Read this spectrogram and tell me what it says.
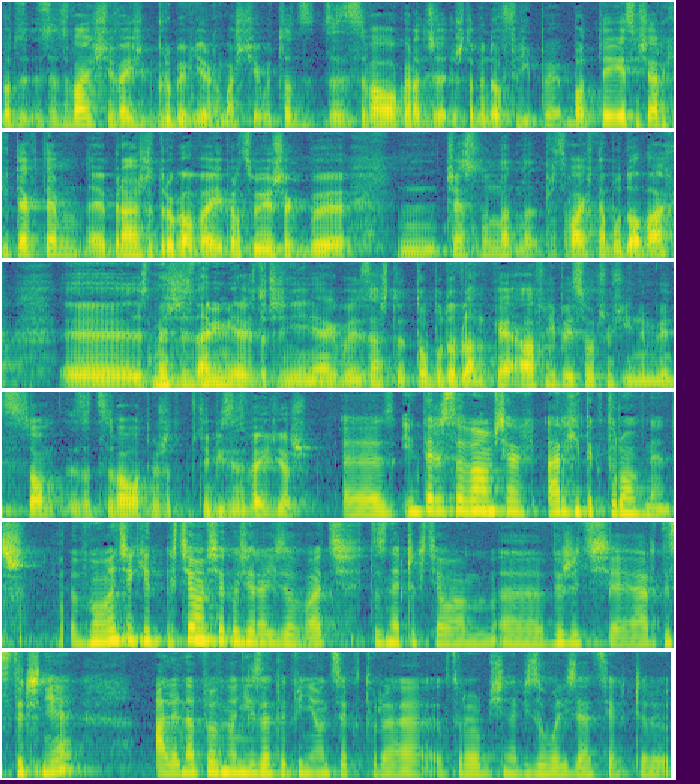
Bo zdecydowałeś się wejść gruby w nieruchomości. To zdecydowało akurat, że, że, to będą flipy? Bo ty jesteś architektem e, branży drogowej, pracujesz jakby, często na, na, pracowałeś na budowach, yy, z mężczyznami miałeś do czynienia, jakby znasz tą budowlankę, a flipy są czymś innym, więc co zdecydowało o tym, że w ten biznes wejdziesz? Yy, interesowałam się architekturą wnętrz. W momencie, kiedy chciałam się jakoś realizować, to znaczy chciałam wyżyć się artystycznie, ale na pewno nie za te pieniądze, które, które robi się na wizualizacjach, czy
